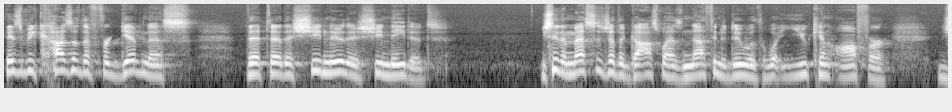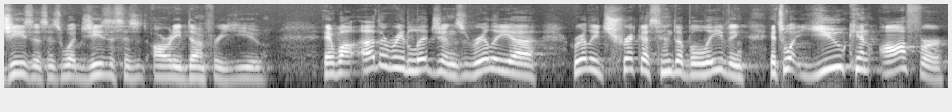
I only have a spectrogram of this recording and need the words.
is because of the forgiveness that, uh, that she knew that she needed. You see, the message of the gospel has nothing to do with what you can offer. Jesus is what Jesus has already done for you. And while other religions really, uh, really trick us into believing, it's what you can offer.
